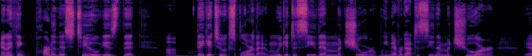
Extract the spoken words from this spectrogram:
And I think part of this too is that um, they get to explore that, and we get to see them mature. We never got to see them mature. Uh,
